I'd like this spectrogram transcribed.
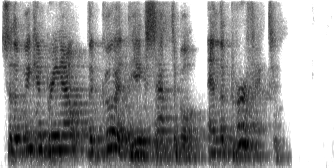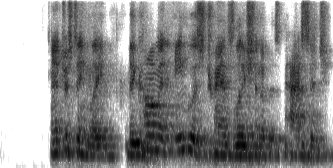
so that we can bring out the good, the acceptable, and the perfect. Interestingly, the common English translation of this passage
